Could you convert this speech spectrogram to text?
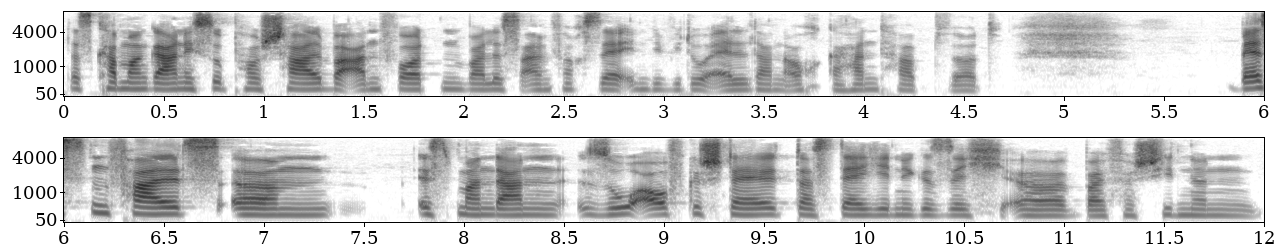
das kann man gar nicht so pauschal beantworten, weil es einfach sehr individuell dann auch gehandhabt wird. Bestenfalls ähm, ist man dann so aufgestellt, dass derjenige sich äh, bei verschiedenen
